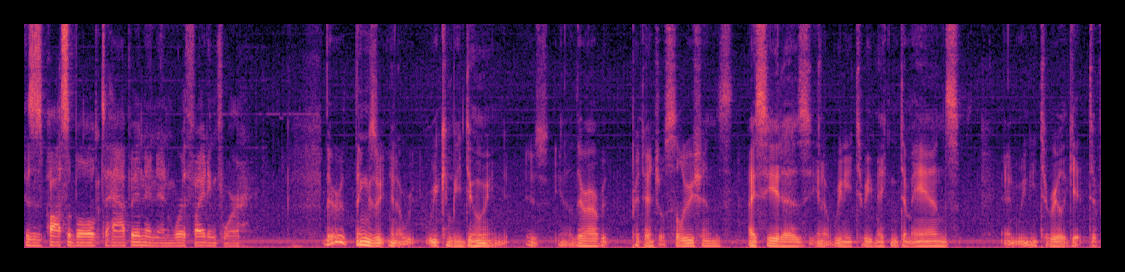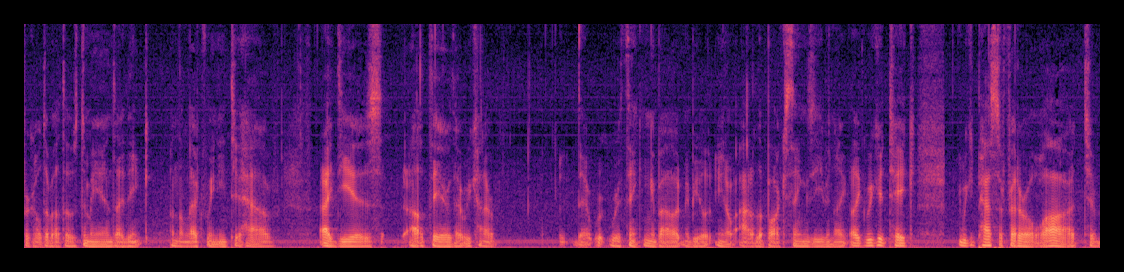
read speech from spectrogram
this is possible to happen and, and worth fighting for. There are things that, you know, we, we can be doing is, you know, there are potential solutions. I see it as, you know, we need to be making demands and we need to really get difficult about those demands. I think on the left, we need to have ideas out there that we kind of that we're, thinking about maybe you know out of the box things even like like we could take we could pass a federal law to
